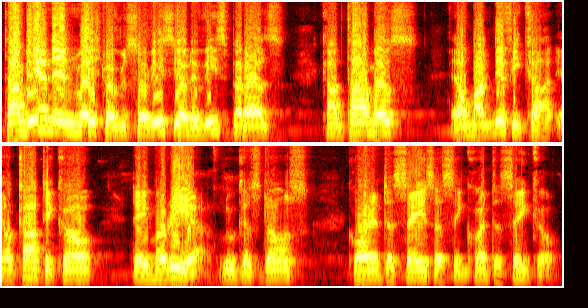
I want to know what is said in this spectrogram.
También en nuestro servicio de vísperas cantamos el Magnificat, el cántico de María, Lucas 2, 46 a 55.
